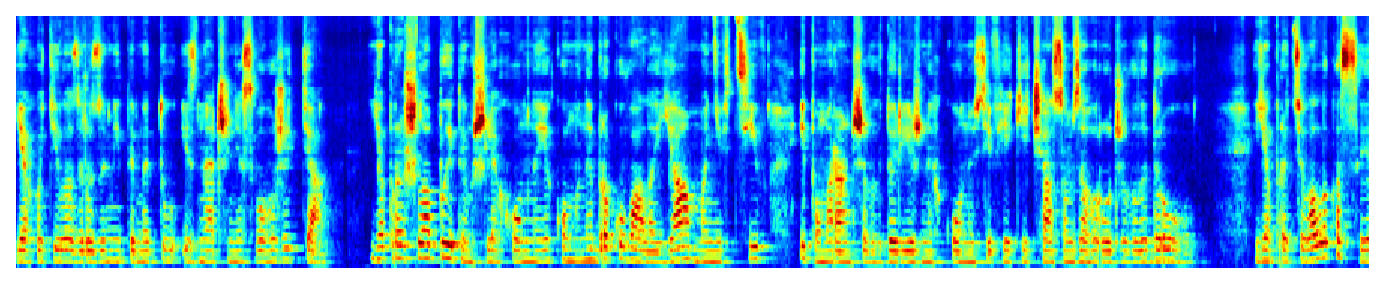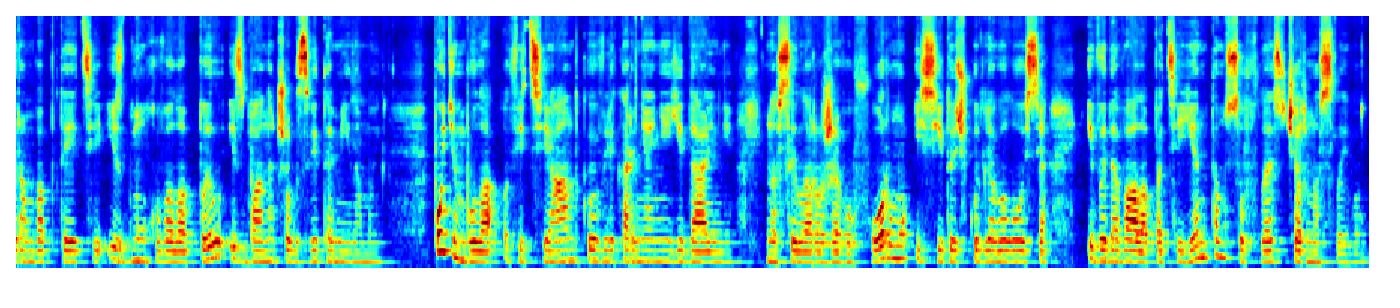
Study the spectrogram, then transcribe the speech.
Я хотіла зрозуміти мету і значення свого життя. Я пройшла битим шляхом, на якому не бракувало ям, манівців і помаранчевих доріжних конусів, які часом загороджували дорогу. Я працювала касиром в аптеці і здмухувала пил із баночок з вітамінами. Потім була офіціанткою в лікарняній їдальні, носила рожеву форму і сіточку для волосся і видавала пацієнтам суфле з чорносливом.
